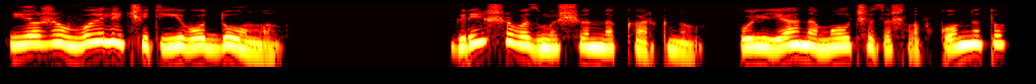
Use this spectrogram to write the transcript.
«Я же вылечить его думал». Гриша возмущенно каркнул. Ульяна молча зашла в комнату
